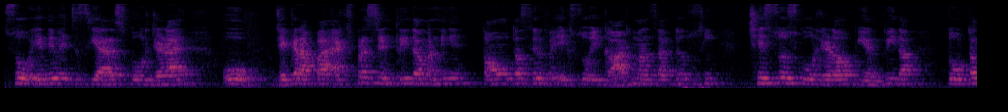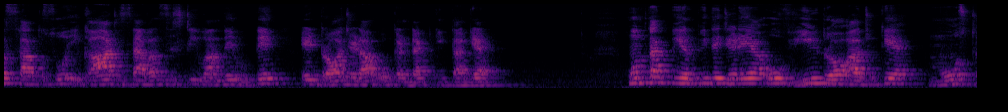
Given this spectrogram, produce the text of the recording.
ਸੋ ਇਹਦੇ ਵਿੱਚ ਸੀਆਰਐਸ ਸਕੋਰ ਜਿਹੜਾ ਹੈ, ਉਹ ਜੇਕਰ ਆਪਾਂ ਐਕਸਪ੍ਰੈਸ ਐਂਟਰੀ ਦਾ ਮੰਨੀਏ, ਤਾਂ ਉਹ ਤਾਂ ਸਿਰਫ 161 ਮੰਨ ਸਕਦੇ ਹੋ ਤੁਸੀਂ। 600 ਸਕੋਰ ਜਿਹੜਾ ਉਹ ਪੀਐਨਪੀ ਦਾ। ਟੋਟਲ 761 761 ਦੇ ਉੱਤੇ ਇਹ ਡਰਾ ਜਿਹੜਾ ਉਹ ਕੰਡਕਟ ਕੀਤਾ ਗਿਆ ਹੁਣ ਤੱਕ ਪੀਐਨਪੀ ਦੇ ਜਿਹੜੇ ਆ, ਉਹ 20 ਡਰਾ ਆ ਚੁੱਕੇ ਆ। ਮੋਸਟ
